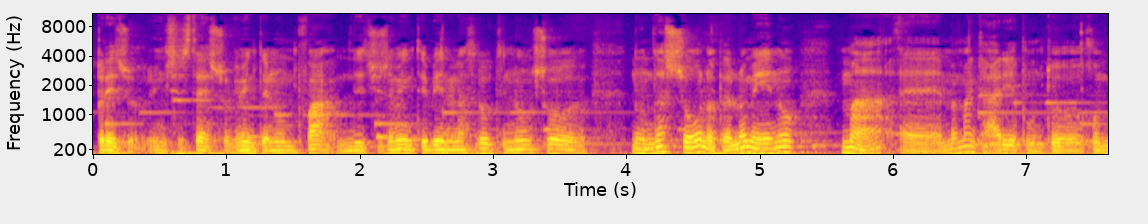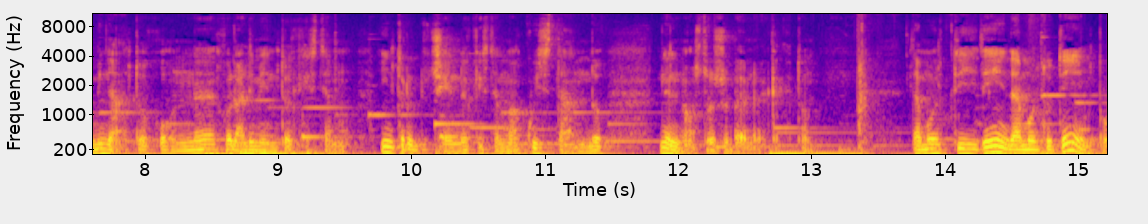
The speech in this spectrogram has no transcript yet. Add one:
Preso in se stesso ovviamente non fa decisamente bene alla salute, non, solo, non da solo perlomeno, ma, eh, ma magari appunto combinato con, con l'alimento che stiamo introducendo, che stiamo acquistando nel nostro supermercato. Da, molti, da, molto tempo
